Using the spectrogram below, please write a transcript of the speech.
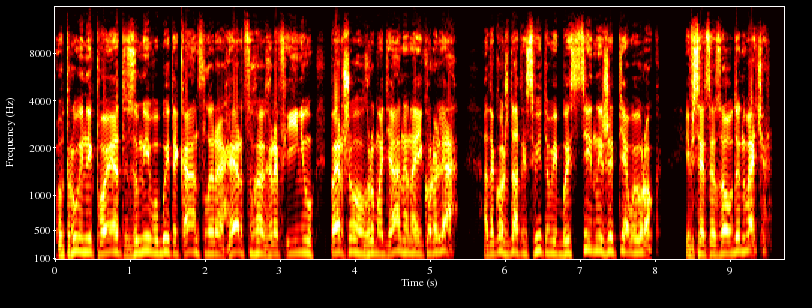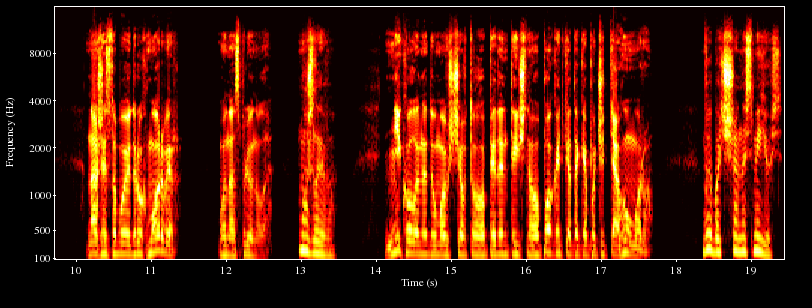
Отруйник поет зумів убити канцлера, герцога, графіню, першого громадянина і короля, а також дати світові безцінний життєвий урок. І все це за один вечір. Наш із тобою друг Морвір? Вона сплюнула. Можливо. Ніколи не думав, що в того педантичного покидька таке почуття гумору. Вибач, що не сміюсь.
